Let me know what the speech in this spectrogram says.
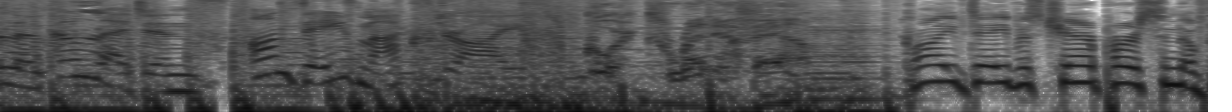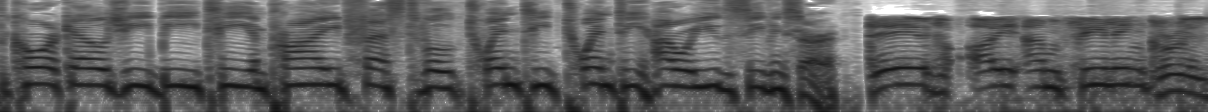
Local legends on Dave Max Drive. Cork's Red FM. Clive Davis, chairperson of the Cork LGBT and Pride Festival 2020. How are you this evening, sir? Dave, I am feeling great.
